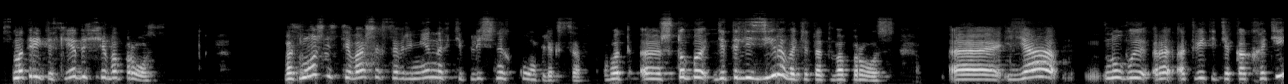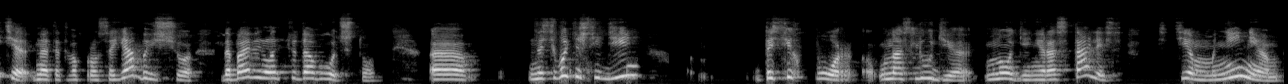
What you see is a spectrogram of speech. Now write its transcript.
Смотрите, следующий вопрос. Возможности ваших современных тепличных комплексов. Вот чтобы детализировать этот вопрос, Э, я, ну, вы ответите как хотите на этот вопрос, а я бы еще добавила сюда вот что. Э, на сегодняшний день до сих пор у нас люди, многие не расстались с тем мнением,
